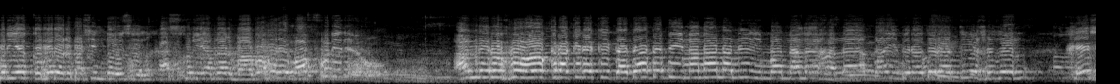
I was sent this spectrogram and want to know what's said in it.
করিয়া কবরের বাসিন্দা হয়েছেন খাস করে আমরা মা বাবারে মাফ করে দেও আমরা রফা হক রাখি রাখি দাদা দাদি নানা নানি মা নানা খালা ভাই বেরাদের আত্মীয় স্বজন শেষ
